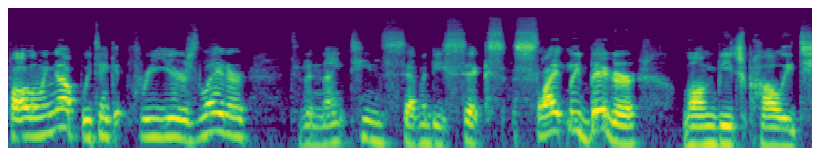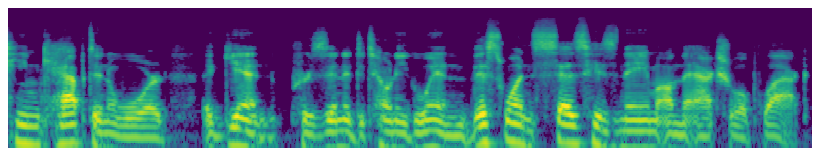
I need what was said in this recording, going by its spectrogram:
Following up, we take it three years later to the 1976, slightly bigger Long Beach Poly Team Captain Award, again presented to Tony Gwynn. This one says his name on the actual plaque.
